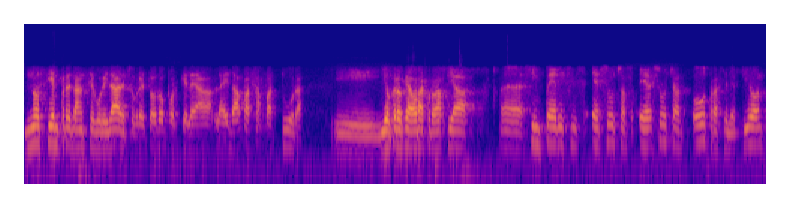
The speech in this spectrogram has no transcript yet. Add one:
no siempre dan seguridad, sobre todo porque la, la edad pasa factura. Y yo creo que ahora Croacia eh, sin Perisic es, es otra, otra selección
